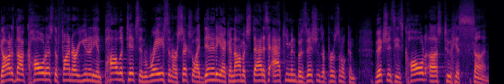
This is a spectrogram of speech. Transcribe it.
God has not called us to find our unity in politics and race and our sexual identity, economic status, acumen, positions, or personal convictions. He's called us to His Son.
